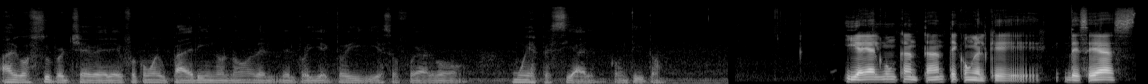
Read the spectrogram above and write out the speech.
algo súper chévere, fue como el padrino ¿no? del, proyecto y, eso fue algo muy especial con Tito. ¿Y hay algún cantante con el que deseas,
